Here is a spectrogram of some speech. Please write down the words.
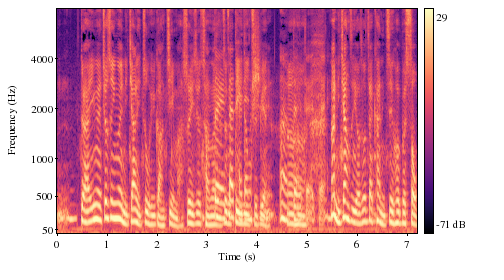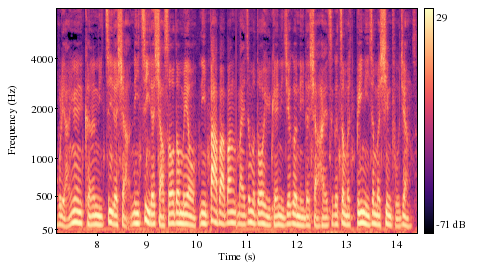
嗯，对啊，因为就是因为你家里住渔港近嘛，所以就常常有，这个地利之便。，嗯，对嗯对对，那你这样子有时候再看你自己会不会受不了？因为可能你自己的小你自己的小时候都没有，你爸爸帮买这么多鱼给你，结果你的小孩这个这么比你这么幸福这样子。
